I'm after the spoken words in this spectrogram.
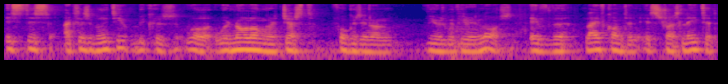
Is this accessibility? Because well, we're no longer just focusing on viewers with hearing loss. If the live content is translated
